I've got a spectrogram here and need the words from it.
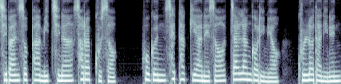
집안 소파 밑이나 서랍 구석 혹은 세탁기 안에서 짤랑거리며 굴러다니는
